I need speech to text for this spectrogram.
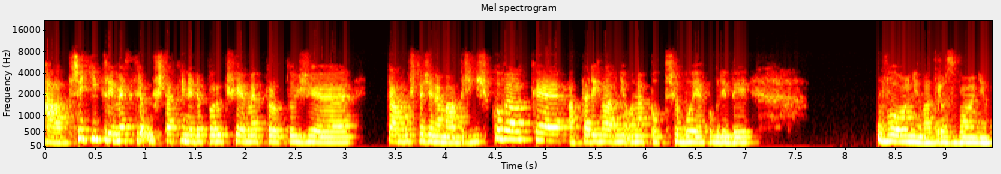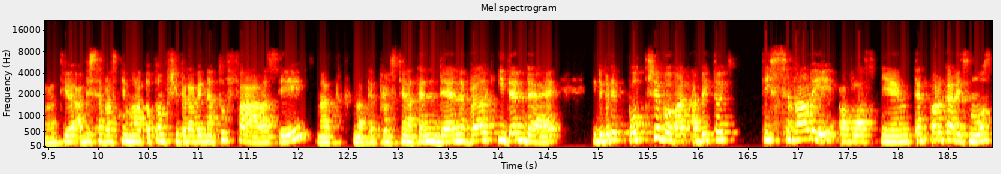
A třetí trimestr už taky nedoporučujeme, protože tam už ta žena má bříško velké a tady hlavně ona potřebuje jako kdyby uvolňovat, rozvolňovat, jo, aby se vlastně mohla potom připravit na tu fázi, na, na, te, prostě na ten den, velký den D, kdy bude potřebovat, aby to ty svaly a vlastně ten organismus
